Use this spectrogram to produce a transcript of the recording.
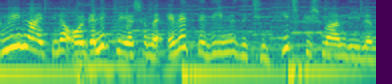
Green Life ile organik bir yaşama evet dediğimiz için hiç pişman değilim.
